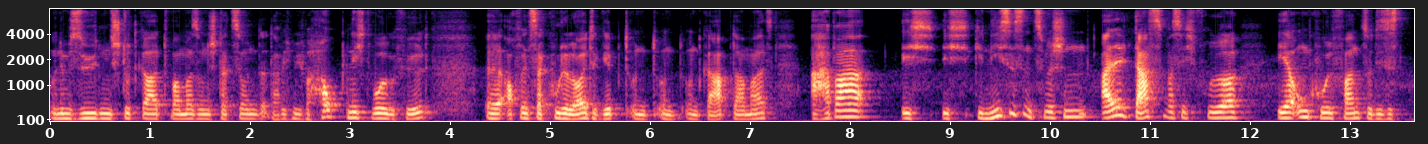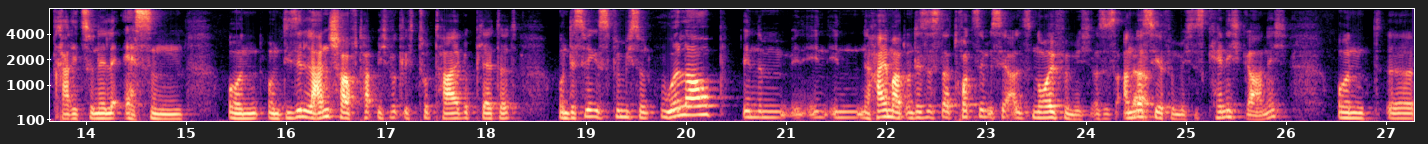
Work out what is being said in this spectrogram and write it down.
und im Süden, Stuttgart war mal so eine Station, da, da habe ich mich überhaupt nicht wohl gefühlt. Äh, auch wenn es da coole Leute gibt und, und, und gab damals. Aber ich, ich genieße es inzwischen, all das, was ich früher eher uncool fand, so dieses traditionelle Essen und, und diese Landschaft hat mich wirklich total geplättet. Und deswegen ist es für mich so ein Urlaub in, einem, in, in, in eine Heimat. Und das ist da trotzdem ist ja alles neu für mich. Also es ist anders Klar. hier für mich. Das kenne ich gar nicht. Und äh,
